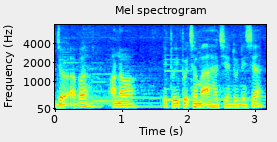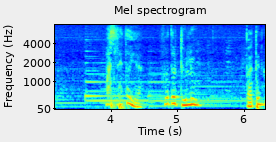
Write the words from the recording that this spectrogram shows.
Jo apa ana ibu-ibu jamaah haji Indonesia. Mas Leto ya, foto dulu. Batinku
